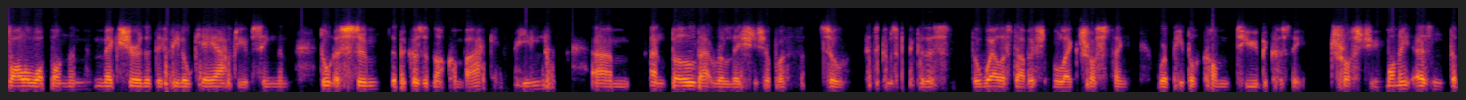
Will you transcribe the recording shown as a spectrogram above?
follow up on them, make sure that they feel okay after you've seen them. Don't assume that because they've not come back, healed, um, and build that relationship with them. So it comes back to this the well established like trust thing where people come to you because they trust you. Money isn't the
